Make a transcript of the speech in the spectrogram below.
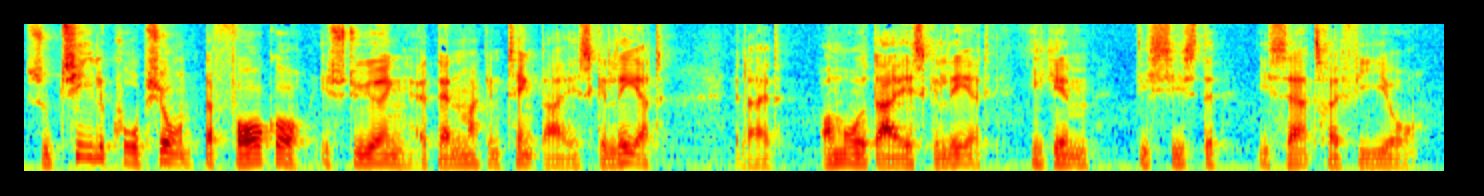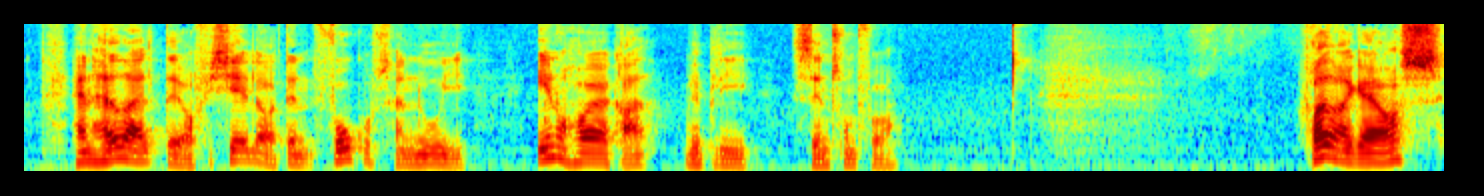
subtile korruption, der foregår i styringen af Danmark. En ting, der er eskaleret, eller et område, der er eskaleret igennem de sidste især 3-4 år. Han havde alt det officielle og den fokus, han nu i endnu højere grad vil blive centrum for. Frederik er også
